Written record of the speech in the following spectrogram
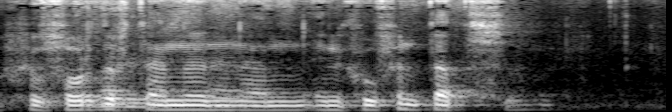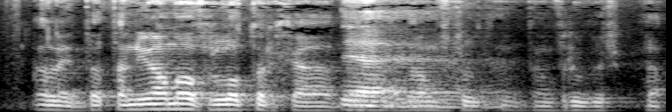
gevorderd en, en, en in geoefend dat Allee, dat dat nu allemaal vlotter gaat dan, ja, ja, dan, vro dan vroeger. Ja.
